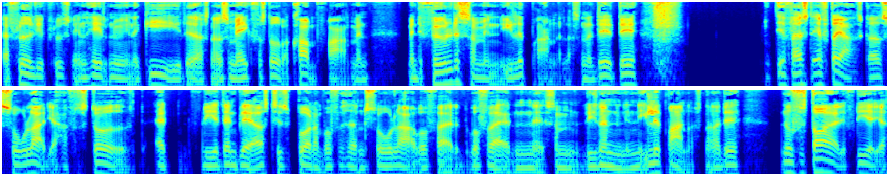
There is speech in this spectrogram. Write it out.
der flød lige pludselig en helt ny energi i det, og sådan noget, som jeg ikke forstod, hvor kom fra, men, men det føltes som en ildebrand, eller sådan, noget. det, det, det er først efter, jeg har skrevet Solar, at jeg har forstået, at, fordi den bliver også tit spurgt om, hvorfor hedder den Solar, og hvorfor er, det, hvorfor er den, øh, som ligner den en ildebrand og sådan noget. Det, nu forstår jeg det, fordi jeg,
